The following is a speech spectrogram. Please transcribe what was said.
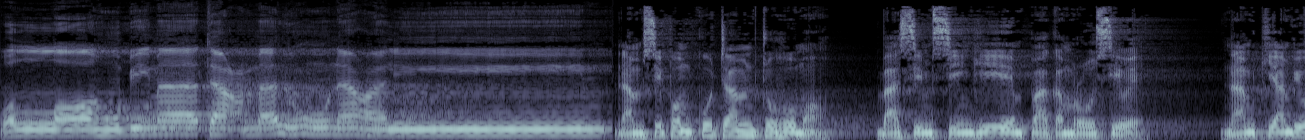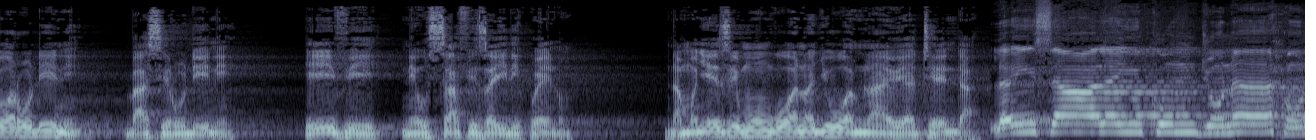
Wallahu bima ta'maluna alim. Na msipomkuta mtu humo basi msingie mpaka mruhusiwe. Na mkiambiwa rudini basi rudini. Hivi ni usafi zaidi kwenu. Na Mwenyezi Mungu anajua mnayo yatenda Laisa alaikum junahun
